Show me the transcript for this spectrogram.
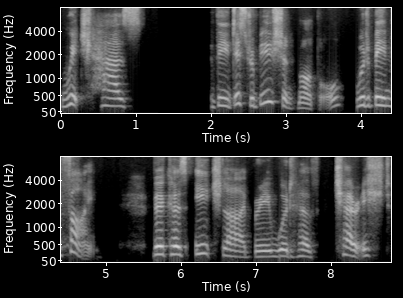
which has the distribution model would have been fine because each library would have cherished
